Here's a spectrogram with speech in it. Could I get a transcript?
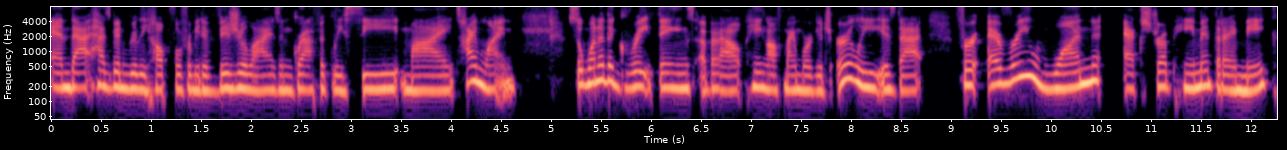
And that has been really helpful for me to visualize and graphically see my timeline. So, one of the great things about paying off my mortgage early is that for every one extra payment that I make,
